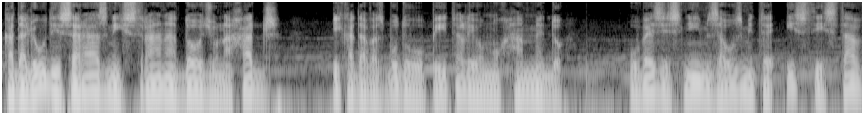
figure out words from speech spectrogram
Kada ljudi sa raznih strana dođu na hađ i kada vas budu upitali o Muhammedu, u vezi s njim zauzmite isti stav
